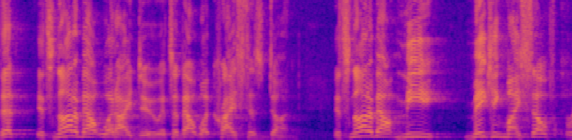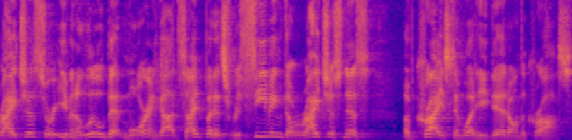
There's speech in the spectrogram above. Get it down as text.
that it's not about what I do, it's about what Christ has done. It's not about me making myself righteous or even a little bit more in God's sight, but it's receiving the righteousness of Christ and what he did on the cross.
